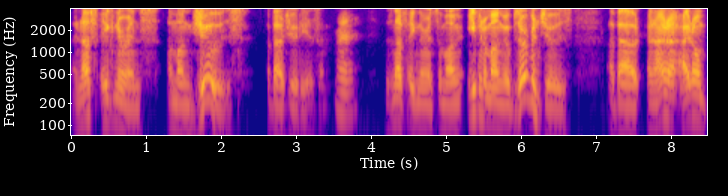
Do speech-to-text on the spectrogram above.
enough ignorance among Jews about Judaism. Right. There's enough ignorance among even among observant Jews about, and I don't I don't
